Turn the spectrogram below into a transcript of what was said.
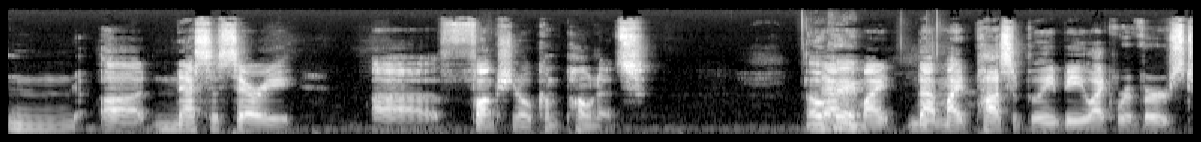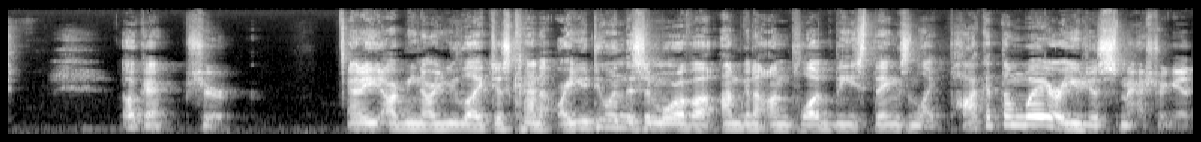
n- uh, necessary uh, functional components okay. that might that might possibly be like reversed. Okay, sure. And are you, I mean, are you like just kind of? Are you doing this in more of a I'm gonna unplug these things and like pocket them way, or are you just smashing it?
